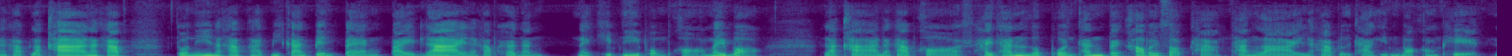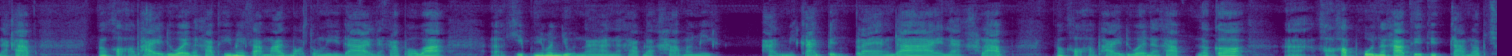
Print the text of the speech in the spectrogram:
นะครับราคานะครับตัวนี้นะครับอาจมีการเปลี่ยนแปลงไปได้นะครับเพราะฉะนั้นในคลิปนี้ผมขอไม่บอกราคานะครับขอให้ท่านรบกวนท่านไปเข้าไปสอบถามทาง Line นะครับหรือทางอินบ็อกซ์ของเพจนะครับ ต้องขออภัยด้วยนะครับ ที่ไม่สามารถบอกตรงนี้ได้นะครับ เพราะว่าคลิปนี้มันอยู่นานนะครับ ราคามันมีอาจมีการเปลี่ยนแปลงได้นะครับ ต้องขออภัยด้วยนะครับ แล้วก็ขอขอบคุณนะครับที่ติดตามรับช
